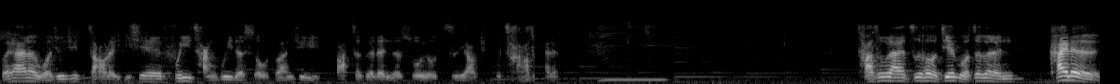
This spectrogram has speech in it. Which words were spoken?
回来了我就去找了一些非常规的手段，去把这个人的所有资料全部查出来了。查出来之后，结果这个人开了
